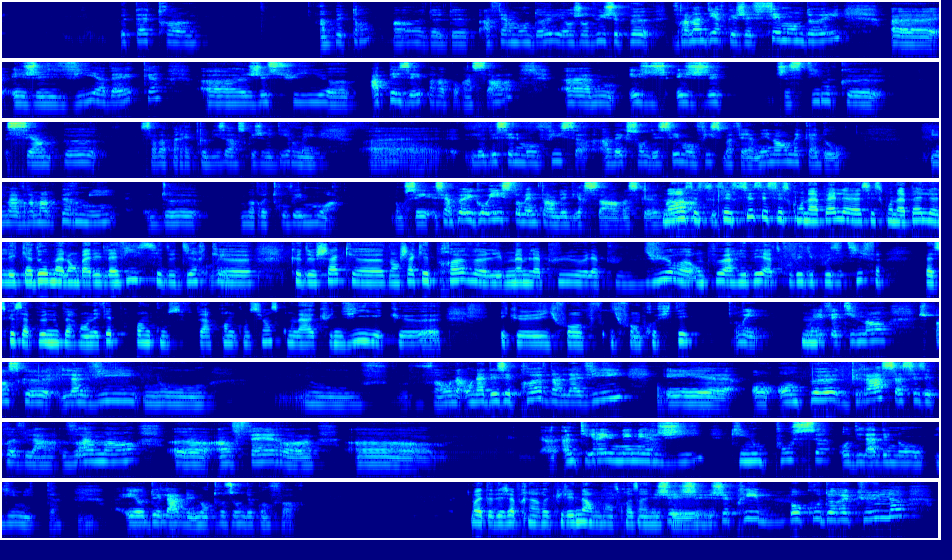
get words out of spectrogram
peut-être euh, un peu de temps hein, de, à faire mon deuil. Et aujourd'hui, je peux vraiment dire que j'ai fait mon deuil et je vis avec. je suis apaisée par rapport à ça. et j'estime que c'est un peu, ça va paraître bizarre ce que je vais dire, mais euh, le décès de mon fils, avec son décès, mon fils m'a fait un énorme cadeau. Il m'a vraiment permis de me retrouver moi. Donc c'est un peu égoïste en même temps de dire ça parce que non c'est c'est ce qu'on appelle c'est ce qu'on appelle les cadeaux mal emballés de la vie c'est de dire que que de chaque dans chaque épreuve les même la plus la plus dure on peut arriver à trouver du positif parce que ça peut nous permettre en effet prendre, faire prendre conscience qu'on n'a qu'une vie et que et qu'il faut, il faut en profiter. Oui, oui, mm. effectivement. Je pense que la vie nous, nous enfin, on a, on a, des épreuves dans la vie et euh, on, on peut, grâce à ces épreuves-là, vraiment euh, en faire, euh, un, en tirer une énergie qui nous pousse au-delà de nos limites. Mm et au-delà de notre zone de confort. Ouais, tu as déjà pris un recul énorme en trois ans et demi. J'ai pris beaucoup de recul.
